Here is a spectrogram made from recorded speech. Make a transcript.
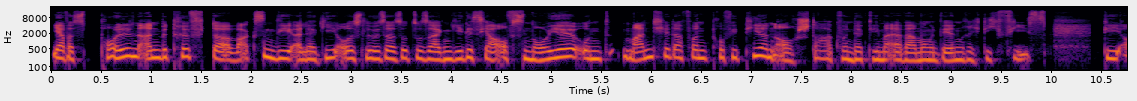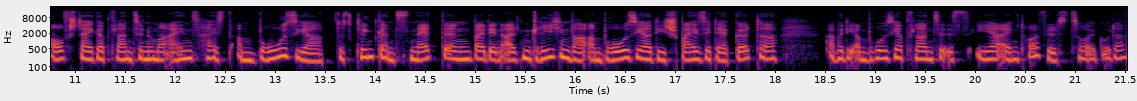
Ja, was Pollen anbetrifft, da wachsen die Allergieauslöser sozusagen jedes Jahr aufs Neue und manche davon profitieren auch stark von der Klimaerwärmung und werden richtig fies. Die Aufsteigerpflanze Nummer eins heißt Ambrosia. Das klingt ganz nett, denn bei den alten Griechen war Ambrosia die Speise der Götter. Aber die Ambrosia-Pflanze ist eher ein Teufelszeug, oder?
